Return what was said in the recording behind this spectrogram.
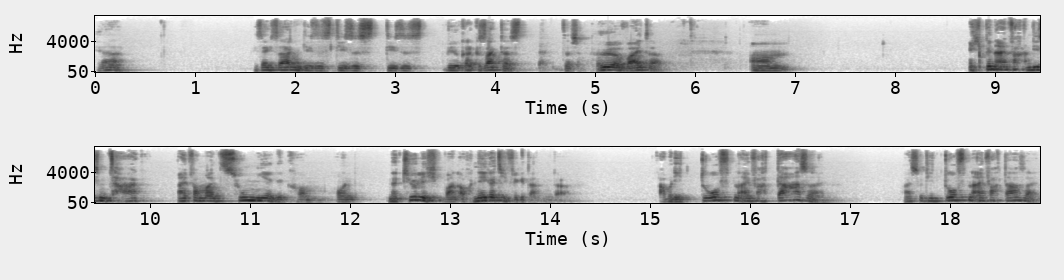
ja, wie soll ich sagen, dieses, dieses, dieses, wie du gerade gesagt hast, das Höhe weiter. Ähm, ich bin einfach an diesem Tag einfach mal zu mir gekommen und natürlich waren auch negative Gedanken da, aber die durften einfach da sein. Weißt du, die durften einfach da sein.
